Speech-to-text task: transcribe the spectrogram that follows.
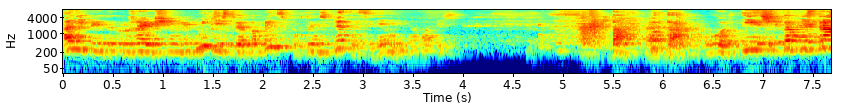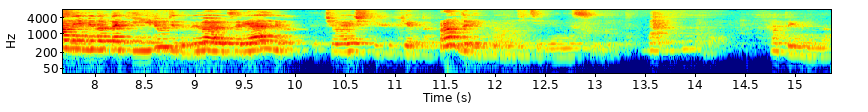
а не перед окружающими людьми, действуя по принципу, кто не спрятался, я не виноватый. Да, вот так. Вот. И как ни странно, именно такие люди добиваются реальных человеческих эффектов. Правда ведь победители не судят? Вот именно.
